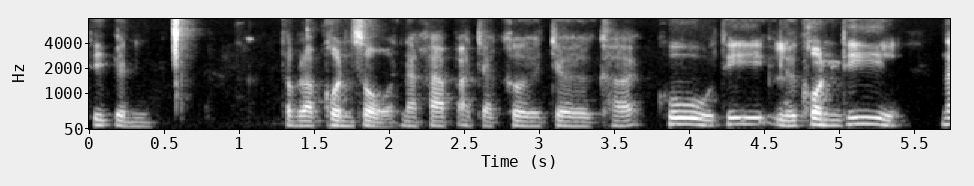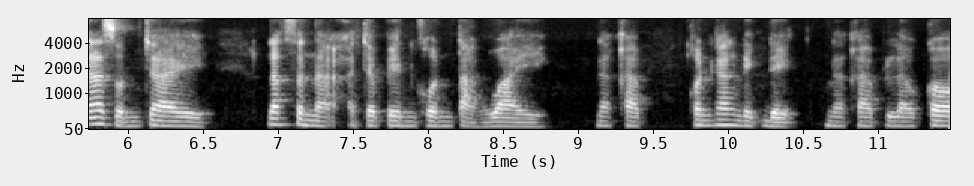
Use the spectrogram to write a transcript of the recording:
ที่เป็นสำหรับคนโสดนะครับ อาจจะเคยเจอคู่ที่หรือคนที่น่าสนใจลักษณะอาจจะเป็นคนต่างวัยนะครับ ค่อนข้างเด็กๆนะครับ แล้วก็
